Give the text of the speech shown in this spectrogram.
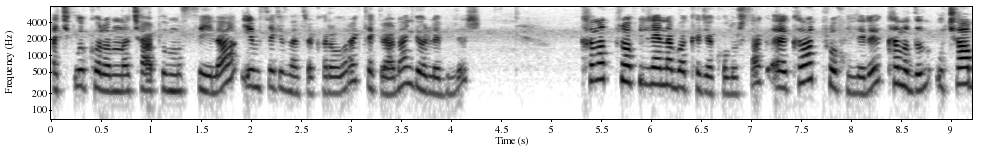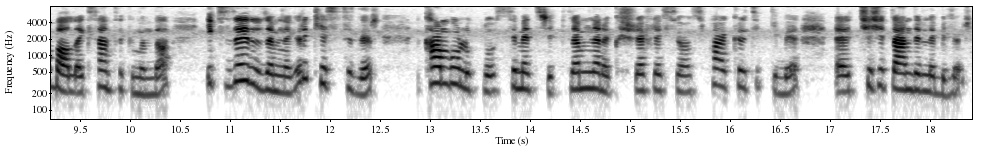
açıklık oranına çarpılmasıyla 28 metrekare olarak tekrardan görülebilir. Kanat profillerine bakacak olursak, e, kanat profilleri kanadın uçağa bağlı eksen takımında X-Z düzlemine göre kesitidir kamburluklu, simetrik, laminer akış, refleksiyon, süper kritik gibi e, çeşitlendirilebilir.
